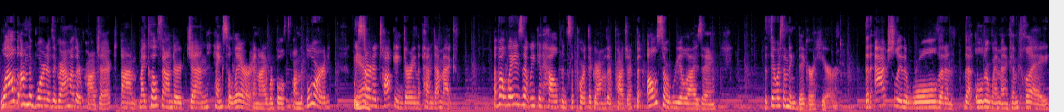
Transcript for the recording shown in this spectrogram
While on the board of the Grandmother Project, um, my co founder, Jen Hanks Hilaire, and I were both on the board. We Yeah. started talking during the pandemic about ways that we could help and support the Grandmother Project, but also realizing that there was something bigger here. That actually the role that an, that older women can play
